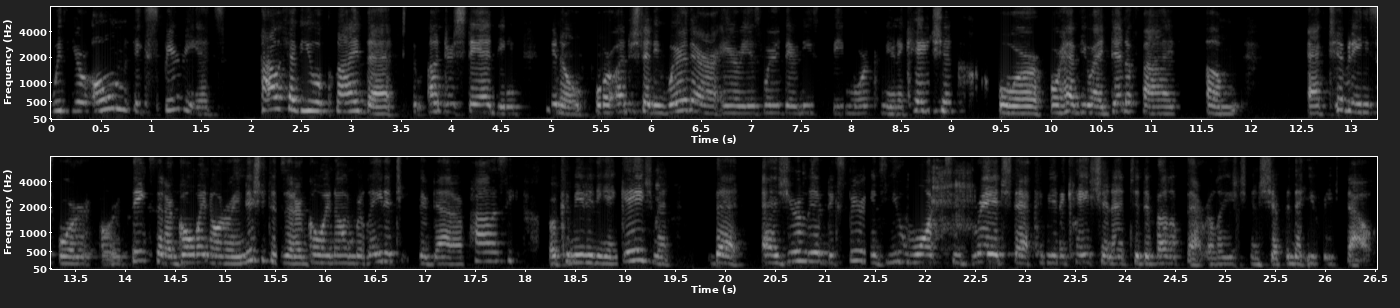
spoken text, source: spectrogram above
with your own experience, how have you applied that to understanding, you know, or understanding where there are areas where there needs to be more communication, or or have you identified um, activities or or things that are going on or initiatives that are going on related to either data or policy or community engagement that as your lived experience, you want to bridge that communication and to develop that relationship and that you've reached out?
